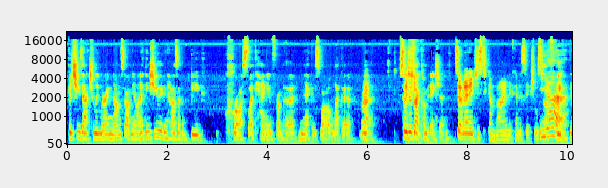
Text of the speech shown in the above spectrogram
but she's actually wearing nun's garb now. And I think she even has like a big cross like hanging from her neck as well, like a Right. yeah. So So, there's she- that combination. So it manages to combine the kind of sexual stuff Yeah. with the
